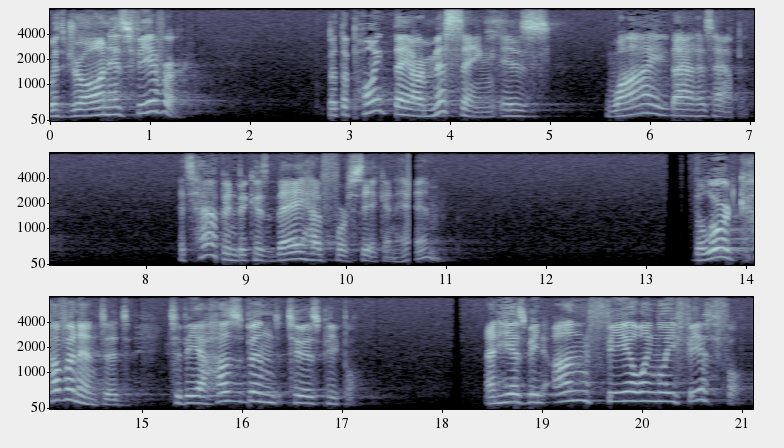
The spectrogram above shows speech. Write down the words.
withdrawn his favor. But the point they are missing is why that has happened. It's happened because they have forsaken him. The Lord covenanted to be a husband to his people, and he has been unfailingly faithful.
